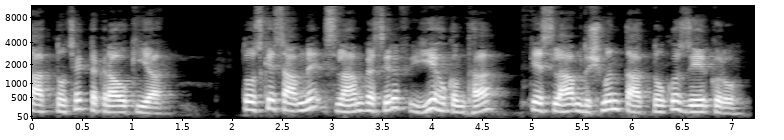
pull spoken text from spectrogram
طاقتوں سے ٹکراؤ کیا۔ تو اس کے سامنے اسلام کا صرف یہ حکم تھا کہ اسلام دشمن طاقتوں کو زیر کرو۔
